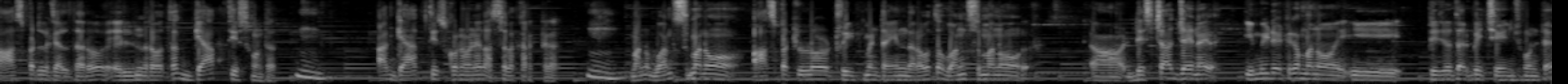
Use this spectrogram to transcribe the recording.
హాస్పిటల్కి వెళ్తారు వెళ్ళిన తర్వాత గ్యాప్ తీసుకుంటారు. ఆ గ్యాప్ తీసుకోవడం అనేది అస్సలు కరెక్ట్ కాదు Hmm. మనం వన్స్ మనం హాస్పిటల్లో ట్రీట్మెంట్ అయిన తర్వాత వన్స్ మనం డిశ్చార్జ్ అయిన ఇమీడియట్గా మనం ఈ ఫిజియోథెరపీ చేయించుకుంటే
